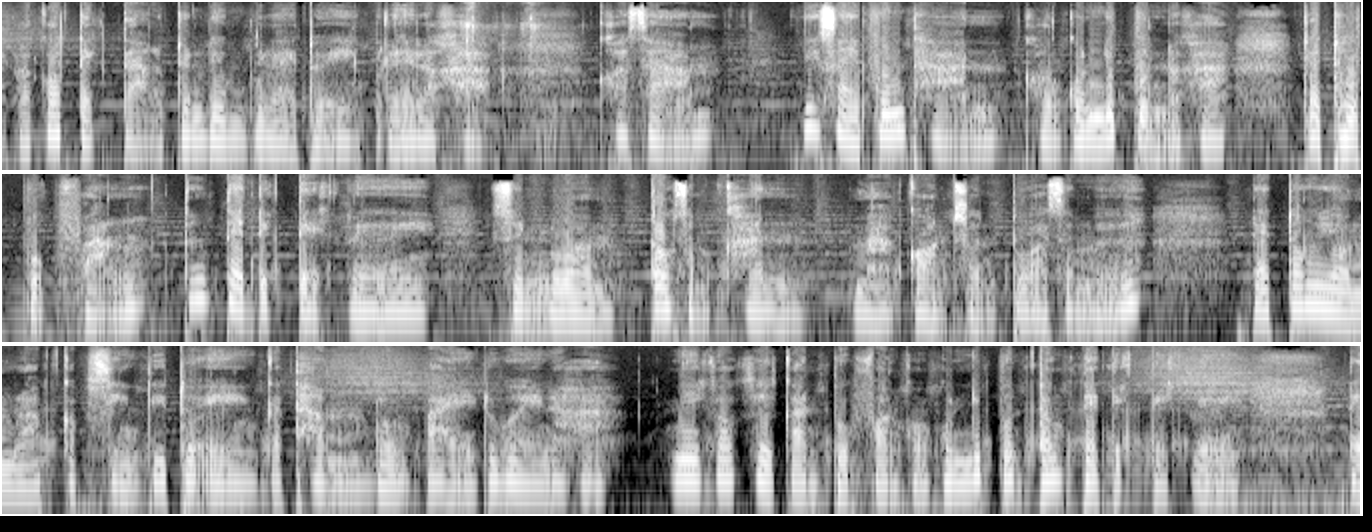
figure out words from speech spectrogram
ก แล้วก็แตกต่างจนลืมดูแลตัวเองไปเลยล่ะค่ะ ข้อ 3 นิสัยพื้นฐานของคนญี่ปุ่นนะคะ จะถูกปลูกฝังตั้งแต่เด็กๆเลย ส่วนรวมต้องสำคัญมาก่อนส่วนตัวเสมอ และต้องยอมรับกับสิ่งที่ตัวเองกระทำลงไปด้วยนะคะ นี่ก็คือการปลูกฝังของคนญี่ปุ่นตั้งแต่เด็กๆเลยและ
